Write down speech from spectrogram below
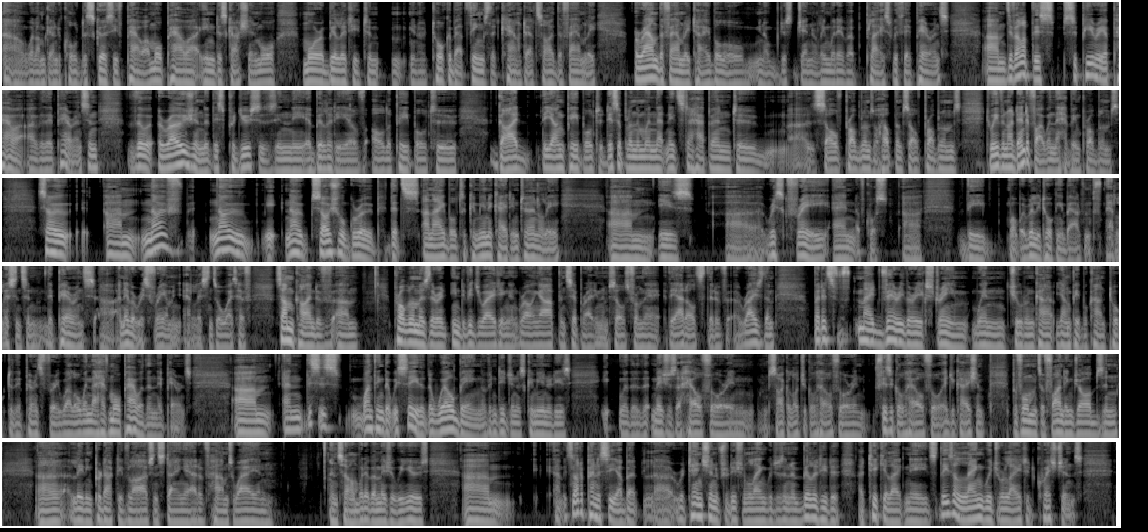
uh, what I'm going to call discursive power, more power in discussion, more more ability to you know talk about things that count outside the family. around the family table or, you know, just generally in whatever place with their parents, um, develop this superior power over their parents. And the erosion that this produces in the ability of older people to guide the young people, to discipline them when that needs to happen, to uh, solve problems or help them solve problems, to even identify when they're having problems. So, um, no, no, no social group that's unable to communicate internally um, is uh, risk free, and of course, uh, the what we're really talking about, adolescents and their parents uh, are never risk free. I mean, adolescents always have some kind of um, problem as they're individuating and growing up and separating themselves from their, the adults that have uh, raised them. But it's made very, very extreme when children can't, young people can't talk to their parents very well, or when they have more power than their parents. Um, and this is one thing that we see that the well-being of Indigenous communities whether that measures of health or in psychological health or in physical health or education performance or finding jobs and uh, leading productive lives and staying out of harm's way and and so on, whatever measure we use. Um, um, it's not a panacea, but uh, retention of traditional languages and ability to articulate needs, these are language related questions.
